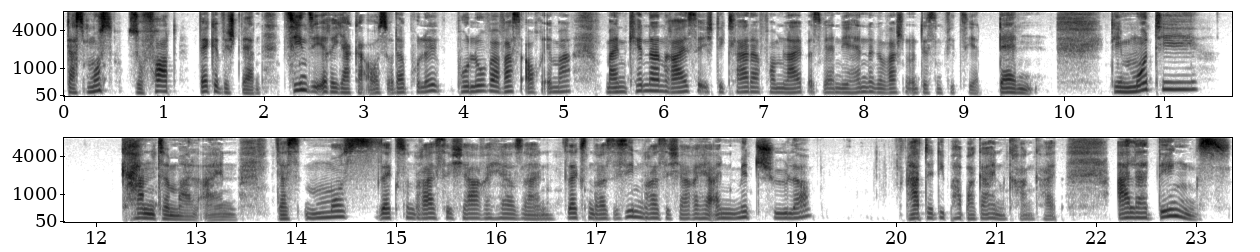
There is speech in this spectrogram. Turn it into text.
Das muss sofort weggewischt werden. Ziehen Sie Ihre Jacke aus oder Pullover, was auch immer. Meinen Kindern reiße ich die Kleider vom Leib, es werden die Hände gewaschen und desinfiziert. Denn die Mutti kannte mal einen. Das muss 36 Jahre her sein. 36, 37 Jahre her. Ein Mitschüler hatte die Papageienkrankheit. Allerdings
